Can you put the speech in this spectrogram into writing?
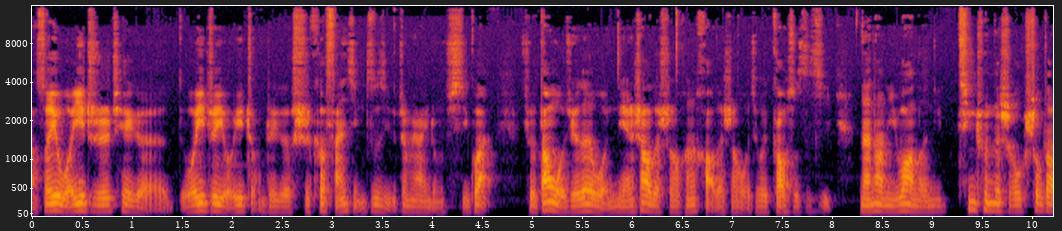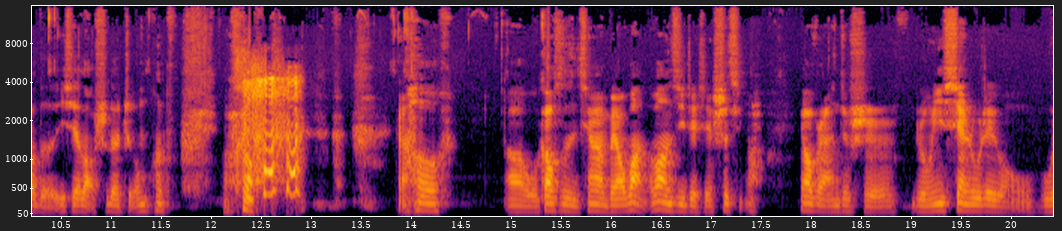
啊，所以我一直这个我一直有一种这个时刻反省自己的这么样一种习惯。就当我觉得我年少的时候很好的时候，我就会告诉自己：难道你忘了你青春的时候受到的一些老师的折磨了？然后，啊，我告诉自己千万不要忘忘记这些事情啊，要不然就是容易陷入这种无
